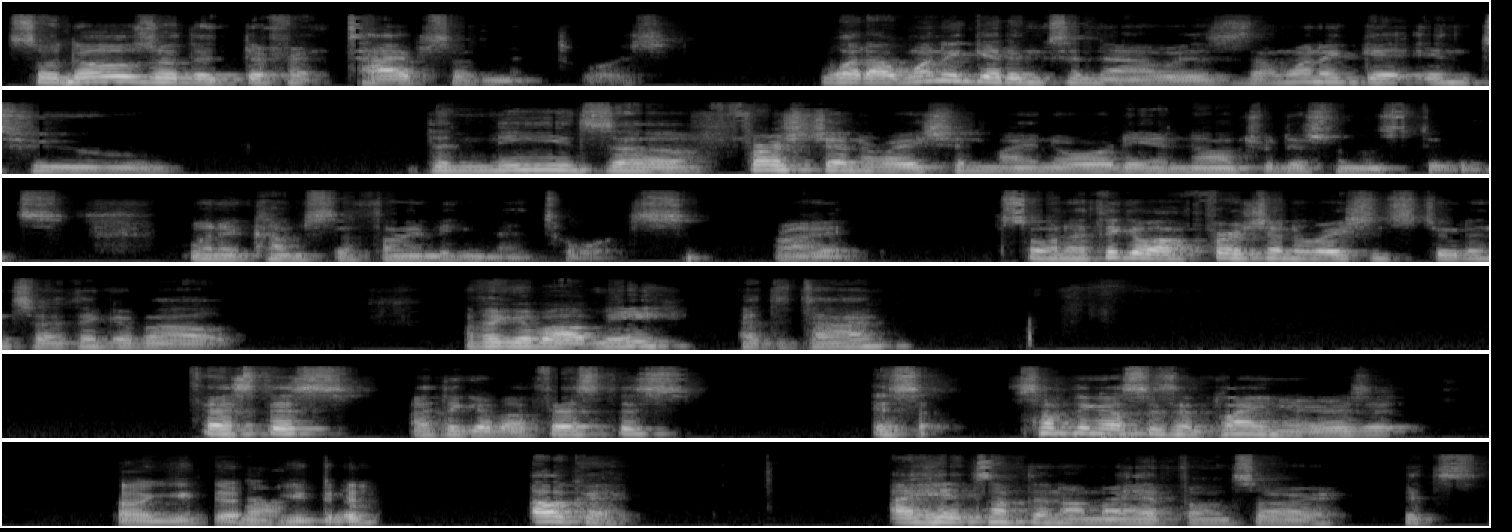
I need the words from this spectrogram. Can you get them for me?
So those are the different types of mentors. What I want to get into now is I want to get into the needs of first generation minority and non-traditional students when it comes to finding mentors, right? So when I think about first generation students, I think about I think about me at the time. Festus, I think about Festus. It's something else isn't playing here, is it? Oh, you good. No. You good. Okay. I hit something on my headphone. Sorry. It's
